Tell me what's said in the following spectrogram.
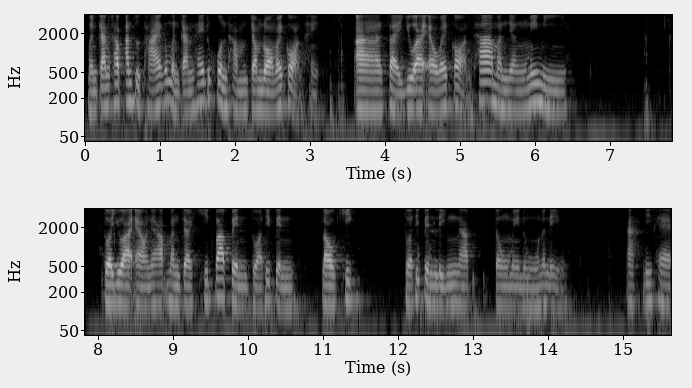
เหมือนกันครับ อันสุดท้ายก็เหมือนกันให้ทุกคนทำจำลองไว้ก่อนให้อ่าใส่ URL ไว้ก่อน ถ้ามันยังไม่มีตัว URL นะครับ มันจะคิดว่าเป็นตัวที่เป็นเราคลิกตัวที่เป็นลิงก์นะครับ ตรงเมนูนั่นเอง อะ repair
